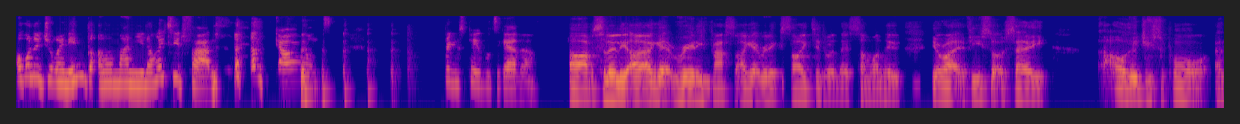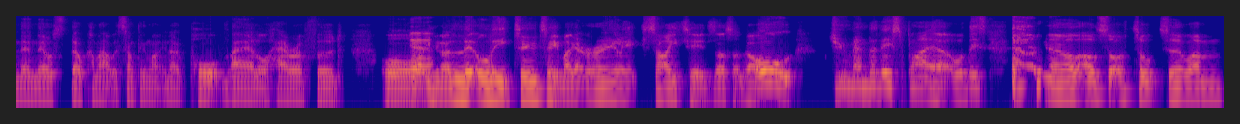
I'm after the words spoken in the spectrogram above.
"I want to join in, but I'm a Man United fan." and. Brings people together. Oh, absolutely. I, I get really fast. I get really excited when there's someone who you're right. If you sort of say, "Oh, who do you support?" and then they'll they'll come out with something like you know Port Vale or Hereford or Yeah. you know a little League Two team, I get really excited. So I sort of go, "Oh, do you remember this player or this?" you know, I'll, I'll sort of talk to um.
